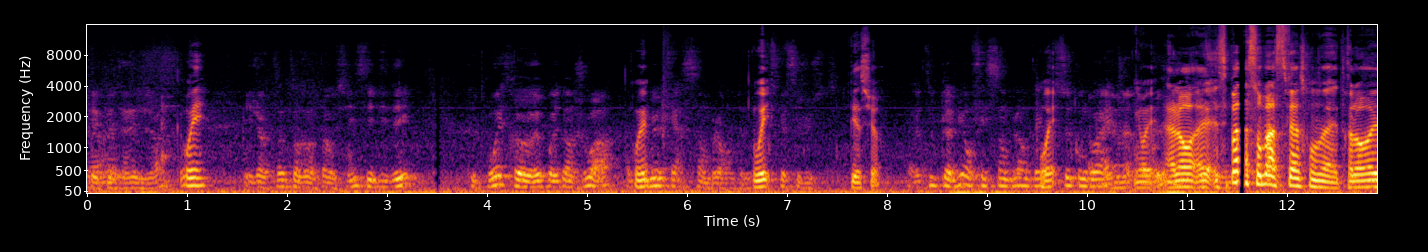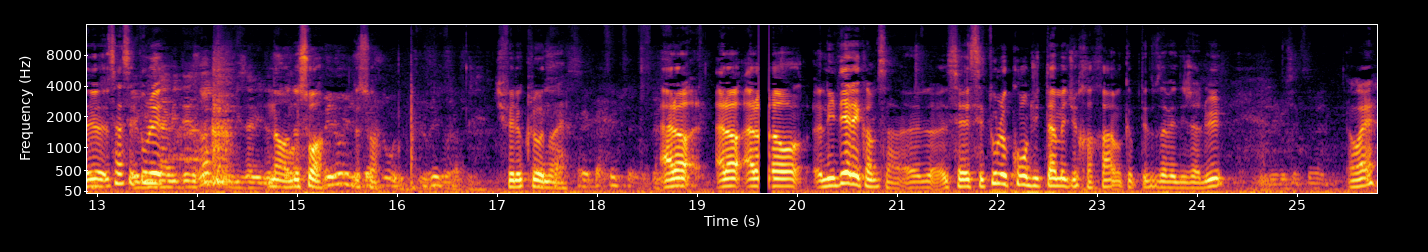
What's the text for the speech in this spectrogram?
quelques années déjà. Oui. Et j'entends de temps en temps aussi, c'est l'idée que pour être heureux, pour être en joie, on Oui. peut mieux faire semblant de Oui. parce que c'est juste. Bien sûr. Euh, Toute la vie, on fait semblant d'être Oui. ce qu'on doit être. Ouais. Alors, euh, c'est pas seulement à se faire ce qu'on doit être. Alors, euh, ça, c'est tous les. Vis-à-vis des autres ou vis-à-vis de Non, soi de soi. Vélo, De soi. Tu fais le clown, ouais. Alors, alors, alors, l'idée elle est comme ça. C'est tout le conte du Tam et du Chacham que peut-être vous avez déjà lu. Ouais,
